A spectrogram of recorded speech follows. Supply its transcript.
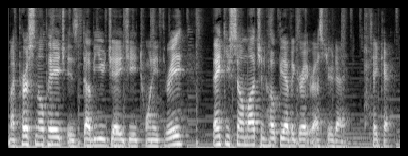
My personal page is WJG23. Thank you so much and hope you have a great rest of your day. Take care.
